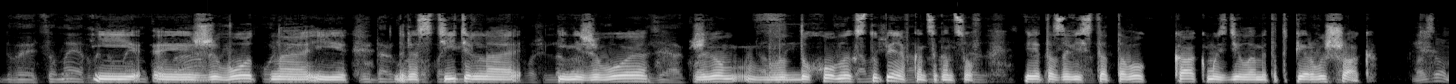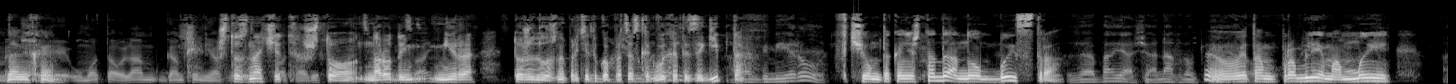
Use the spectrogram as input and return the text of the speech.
и э, животное, и растительное, и неживое живем в духовных ступенях, в конце концов. И это зависит от того, как мы сделаем этот первый шаг. Да, Михаил. Что значит, что народы мира тоже должны пройти такой процесс, как выход из Египта? В чем-то, конечно, да, но быстро. В этом проблема. Мы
